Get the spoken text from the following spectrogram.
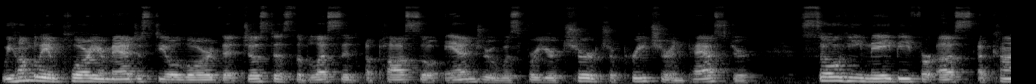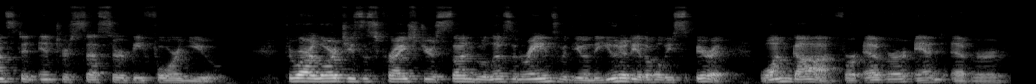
We humbly implore your majesty, O Lord, that just as the blessed apostle Andrew was for your church a preacher and pastor, so he may be for us a constant intercessor before you. Through our Lord Jesus Christ, your Son, who lives and reigns with you in the unity of the Holy Spirit, one God, forever and ever.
